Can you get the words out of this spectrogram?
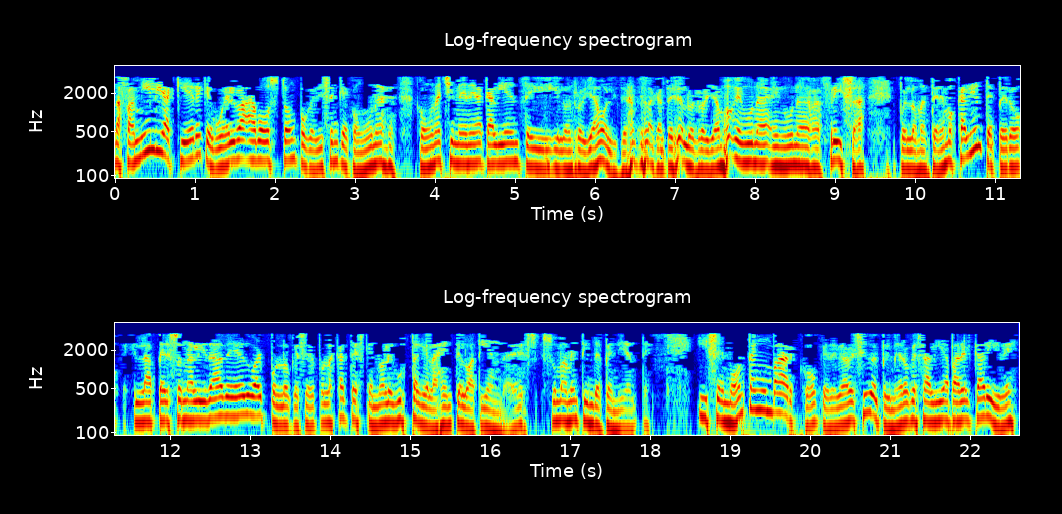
La familia quiere que vuelva a Boston porque dicen que con una con una chimenea caliente y, lo enrollamos literalmente la cartera lo enrollamos en una en una frisa, pues lo mantenemos caliente, pero la personalidad de Edward por lo que se ve por las cartas es que no le gusta que la gente lo atienda, es sumamente independiente. Y se monta en un barco que debe haber sido el primero que salía para el Caribe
